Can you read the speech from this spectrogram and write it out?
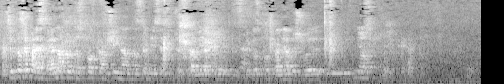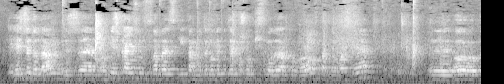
Znaczy proszę Państwa, ja na pewno spotkam się i na następnej sesji przedstawię, jakie z tego spotkania wyszły y, wnioski. Jeszcze dodam, że od mieszkańców z Wawelskiej tam do tego wieku też wyszło pismo dodatkowo, ostatnio właśnie, o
